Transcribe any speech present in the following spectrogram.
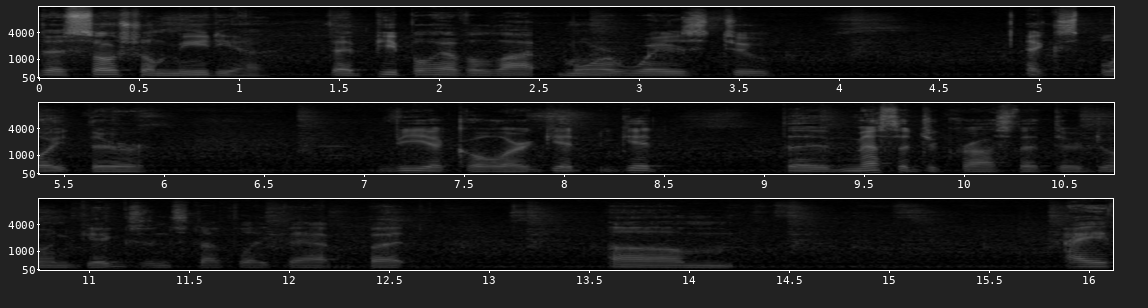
the social media. that people have a lot more ways to exploit their vehicle or get get the message across that they're doing gigs and stuff like that. But um, I th-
